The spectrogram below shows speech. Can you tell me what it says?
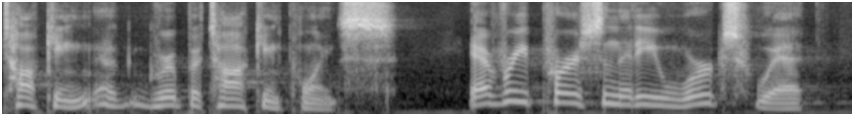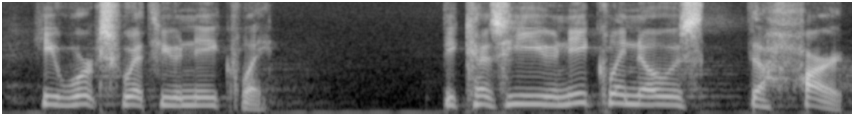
talking a group of talking points. Every person that he works with, he works with uniquely because he uniquely knows the heart.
